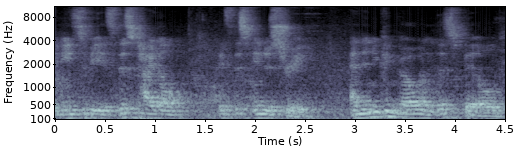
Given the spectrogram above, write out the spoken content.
It needs to be, it's this title, it's this industry. And then you can go and list build,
